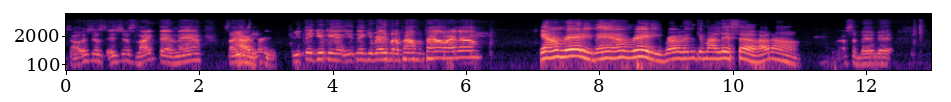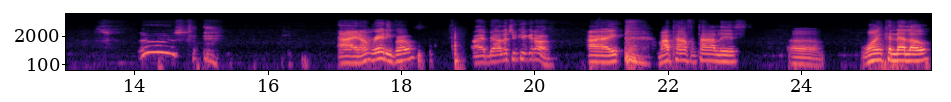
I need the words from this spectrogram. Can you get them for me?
So it's just it's just like that, man. So I you, think, agree. you think you can you think you're ready for the pound for pound right now? Yeah, I'm ready, man. I'm ready, bro. Let me get my list up. Hold on. That's a bad bet. All right, I'm ready, bro. All right, bet. I'll let you kick it off. All right. My pound for pound list. Um, one Canelo,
